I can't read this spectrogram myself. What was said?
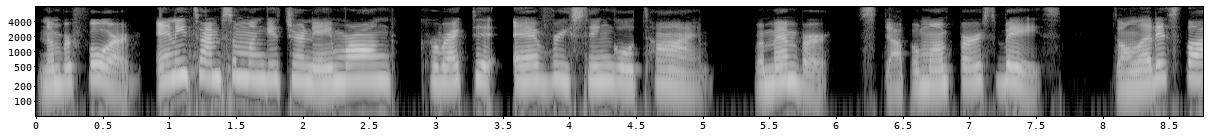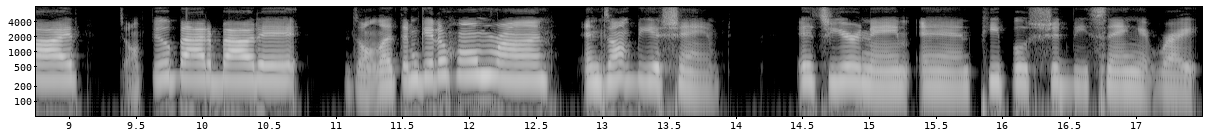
Number four, anytime someone gets your name wrong, correct it every single time. Remember, stop them on first base. Don't let it slide. Don't feel bad about it. Don't let them get a home run. And don't be ashamed. It's your name, and people should be saying it right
